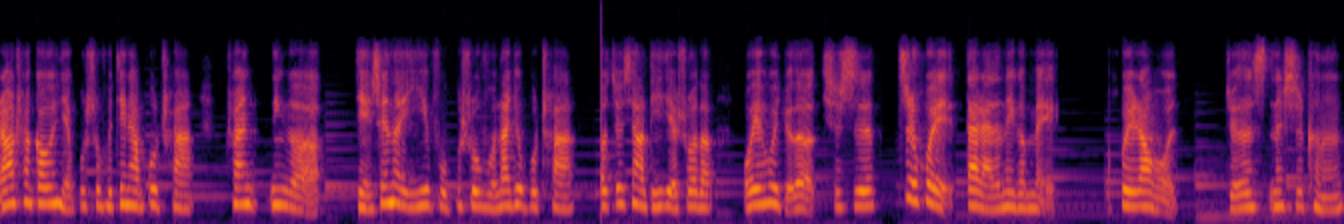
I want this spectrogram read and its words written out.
然后穿高跟鞋不舒服，尽量不穿。穿那个紧身的衣服不舒服，那就不穿。就像迪姐说的，我也会觉得，其实智慧带来的那个美，会让我觉得那是可能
